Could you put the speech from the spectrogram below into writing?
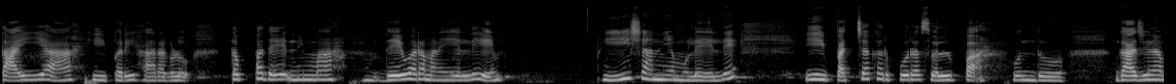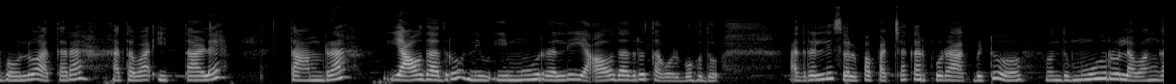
ತಾಯಿಯ ಈ ಪರಿಹಾರಗಳು. ತಪ್ಪದೆ ನಿಮ್ಮ ದೇವರ ಮನೆಯಲ್ಲಿ ಈಶಾನ್ಯ ಮೂಲೆಯಲ್ಲಿ ಈ ಪಚ್ಚ ಕರ್ಪೂರ ಸ್ವಲ್ಪ ಒಂದು ಗಾಜಿನ ಬೌಲು, ಆ ಥರ ಅಥವಾ ಹಿತ್ತಾಳೆ, ತಾಮ್ರ, ಯಾವುದಾದ್ರೂ ನೀವು ಈ ಮೂರರಲ್ಲಿ ಯಾವುದಾದ್ರೂ ತಗೊಳ್ಬಹುದು. ಅದರಲ್ಲಿ ಸ್ವಲ್ಪ ಪಚ್ಚ ಕರ್ಪೂರ ಹಾಕ್ಬಿಟ್ಟು ಒಂದು ಮೂರು ಲವಂಗ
